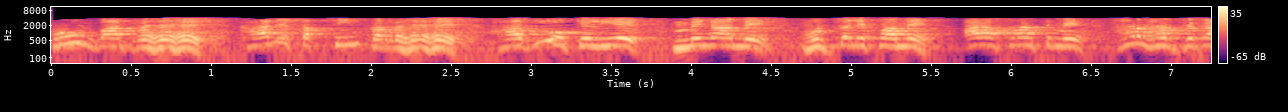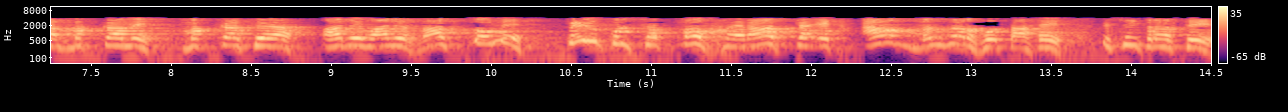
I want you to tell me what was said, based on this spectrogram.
فروٹ بانٹ رہے ہیں، کھانے تقسیم کر رہے ہیں۔ حاجیوں کے لیے مینا میں، مزدلفہ میں، عرفات میں، ہر ہر جگہ مکہ میں، مکہ سے آنے والے راستوں میں بالکل سب خیرات کا ایک عام منظر ہوتا ہے۔ اسی طرح سے،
